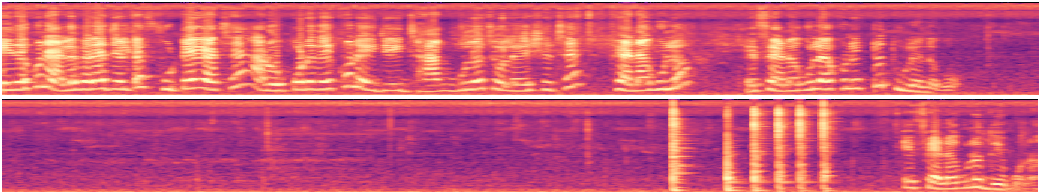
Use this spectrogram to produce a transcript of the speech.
এই দেখুন অ্যালোভেরা জেলটা ফুটে গেছে আর ওপরে দেখুন এই যে এই ঝাঁকগুলো চলে এসেছে ফেনাগুলো এই ফেনাগুলো এখন একটু তুলে নেব। এই ফেনাগুলো দেবো না।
